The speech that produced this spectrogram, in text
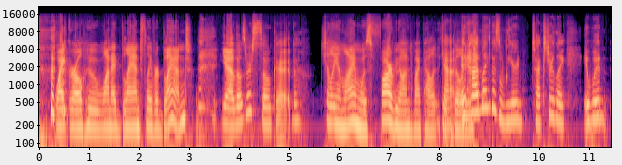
white girl who wanted bland flavored bland. Yeah, those were so good. Chili and lime was far beyond my palate Yeah, capability. it had like this weird texture. Like it would,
